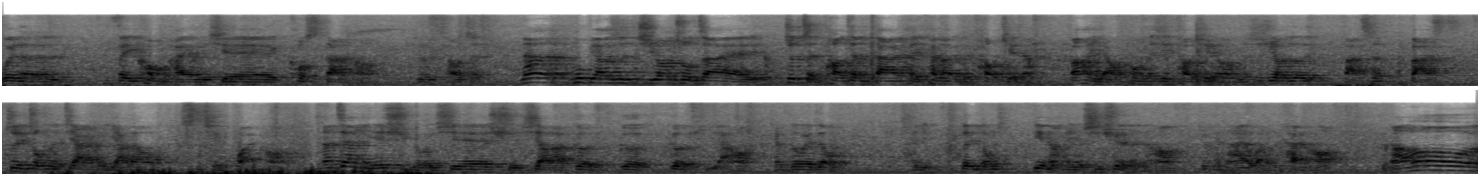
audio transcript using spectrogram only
为了飞控还有一些 cost down 哈。就是调整，那目标是希望做在就整套这样，大家可以看到一个套件啊，包含遥控那些套件哦，我们是需要说把车把最终的价格压到千块哦。那这样也许有一些学校啊、个个个体啊哈，像各位这种很对东西电脑很有兴趣的人哈，就可以拿来玩看哈。然后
